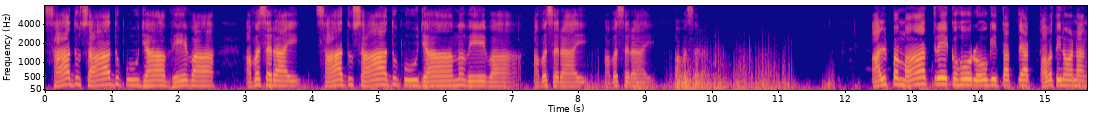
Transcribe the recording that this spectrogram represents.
සාදු සාදු පූජා වේවා. අවසරයි සාදු සාදු පූජාම වේවා අවසරයි අවසරයි අවසරයි. අල්ප මාත්‍රයක හෝ රෝගී තත්ත්වයක් පවතිනවනං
